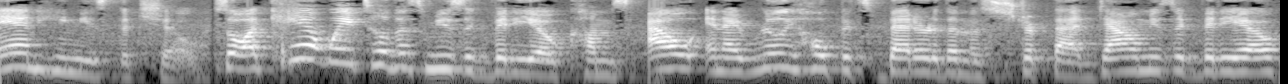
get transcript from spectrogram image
and he needs the chill. So I can't wait till this music video comes out, and I really hope it's better than the Strip That Down music video,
